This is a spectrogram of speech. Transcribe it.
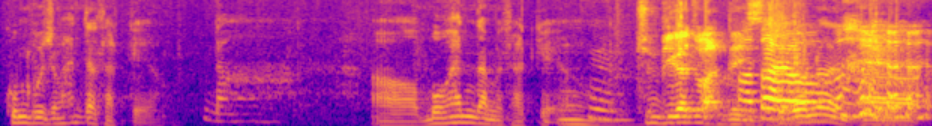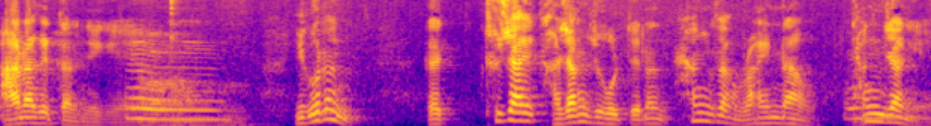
공부 좀 한 다음 살게요. 나. 어, 뭐 한 다음 살게요. 음. 준비가 좀 안 돼 있어. 맞아요. 그거는 어, 안 하겠다는 얘기예요. 음. 이거는 그러니까 투자에 가장 좋을 때는 항상 right now, 당장이에요.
